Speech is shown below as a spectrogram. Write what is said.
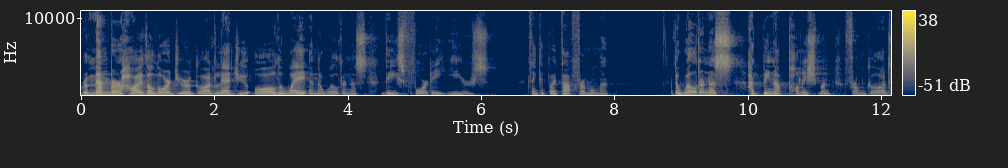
Remember how the Lord your God led you all the way in the wilderness these 40 years. Think about that for a moment. The wilderness had been a punishment from God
